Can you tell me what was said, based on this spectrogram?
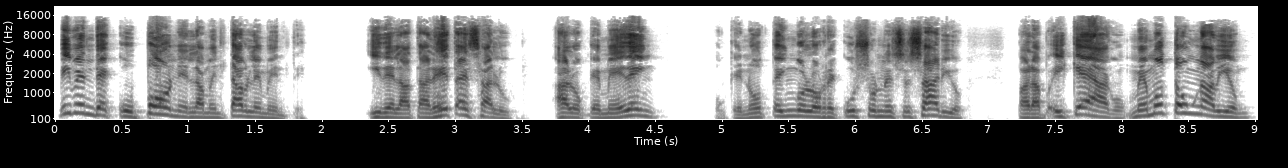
Viven de cupones, lamentablemente, y de la tarjeta de salud, a lo que me den, porque no tengo los recursos necesarios para... ¿Y qué hago? Me monto un avión,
